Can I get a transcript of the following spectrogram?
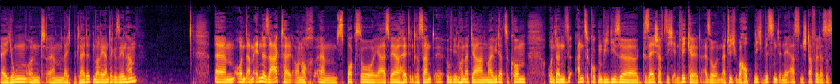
äh, jungen und ähm, leicht bekleideten Variante gesehen haben. Ähm, und am Ende sagt halt auch noch ähm, Spock so, ja, es wäre halt interessant, äh, irgendwie in 100 Jahren mal wiederzukommen und dann anzugucken, wie diese Gesellschaft sich entwickelt. Also natürlich überhaupt nicht wissend in der ersten Staffel, dass es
